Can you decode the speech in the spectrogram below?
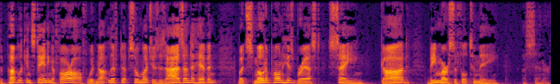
the publican standing afar off would not lift up so much as his eyes unto heaven, but smote upon his breast, saying, God, be merciful to me, a sinner.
